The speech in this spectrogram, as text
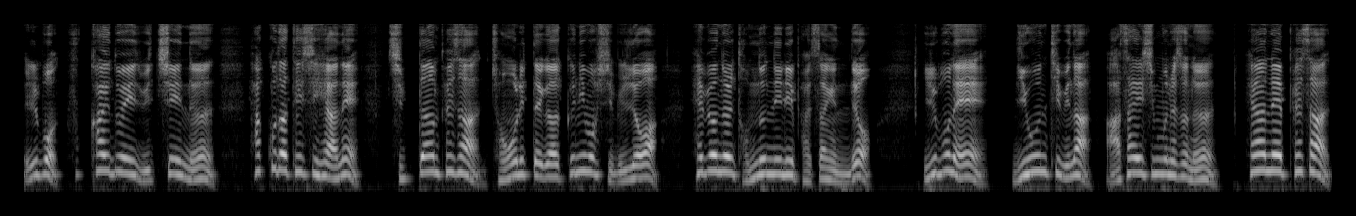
일본 홋카이도에 위치해 있는 하코다테시 해안에 집단 폐사한 정어리떼가 끊임없이 밀려와 해변을 덮는 일이 발생했는데요. 일본의 니혼TV나 아사히 신문에서는 해안에 폐사한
